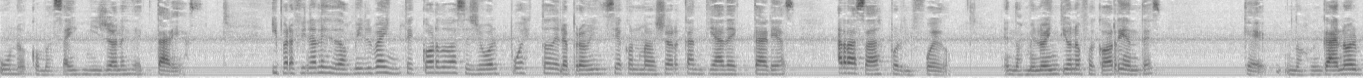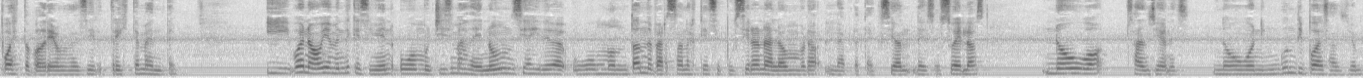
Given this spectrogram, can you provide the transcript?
1,6 millones de hectáreas. Y para finales de 2020, Córdoba se llevó el puesto de la provincia con mayor cantidad de hectáreas arrasadas por el fuego. En 2021 fue Corrientes, que nos ganó el puesto, podríamos decir, tristemente. Y bueno, obviamente que si bien hubo muchísimas denuncias y hubo un montón de personas que se pusieron al hombro la protección de esos suelos, no hubo sanciones, no hubo ningún tipo de sanción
